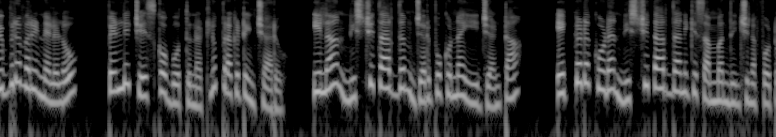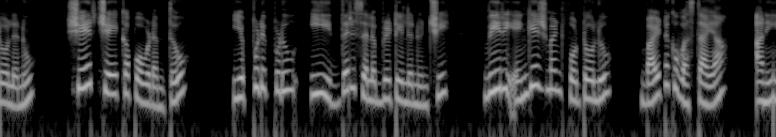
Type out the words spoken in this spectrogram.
ఫిబ్రవరి నెలలో పెళ్ళి చేసుకోబోతున్నట్లు ప్రకటించారు. ఇలా నిశ్చితార్థం జరుపుకున్న ఈ జంట ఎక్కడ కూడా నిశ్చితార్థానికి సంబంధించిన ఫోటోలను షేర్ చేయకపోవడంతో ఎప్పుడెప్పుడు ఈ ఇద్దరి సెలబ్రిటీల నుంచి వీరి ఎంగేజ్మెంట్ ఫోటోలు బయటకు వస్తాయా అని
